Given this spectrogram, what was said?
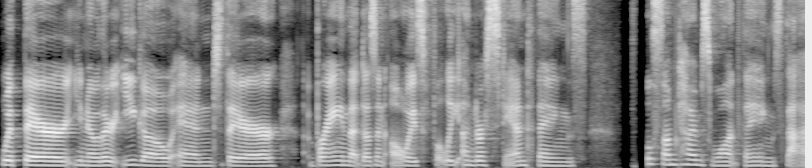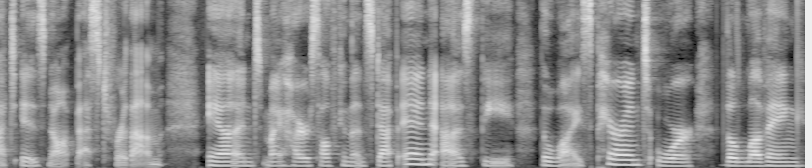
with their you know their ego and their brain that doesn't always fully understand things will sometimes want things that is not best for them and my higher self can then step in as the the wise parent or the loving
